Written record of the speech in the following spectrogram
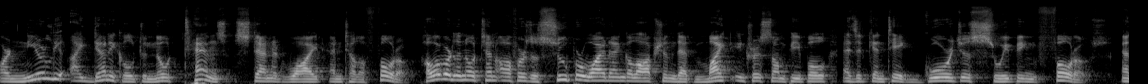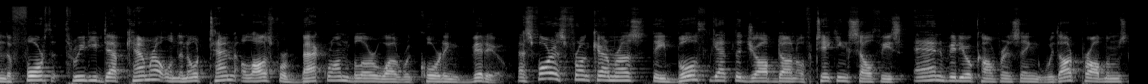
are nearly identical to Note 10's standard wide and telephoto. However, the Note 10 offers a super wide-angle option that might interest some people as it can take gorgeous sweeping photos. And the fourth 3D depth camera on the Note 10 allows for background blur while recording video. As far as front cameras, they both get the job done of taking selfies and video conferencing without problems,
